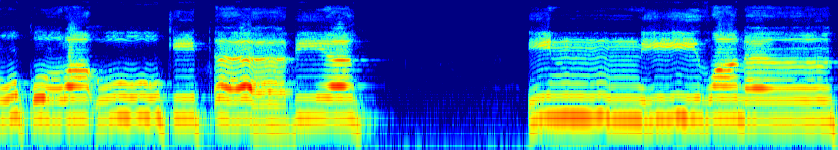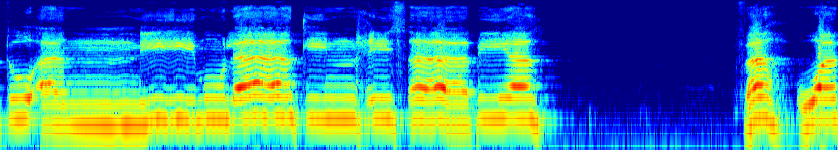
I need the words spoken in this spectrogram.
اقرءوا كتابيه إني ظننت أني ملاك حسابيه فهو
